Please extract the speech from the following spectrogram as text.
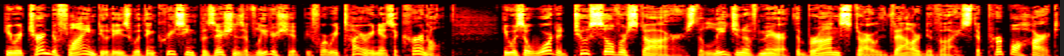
he returned to flying duties with increasing positions of leadership before retiring as a colonel. He was awarded two Silver Stars, the Legion of Merit, the Bronze Star with Valor Device, the Purple Heart,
